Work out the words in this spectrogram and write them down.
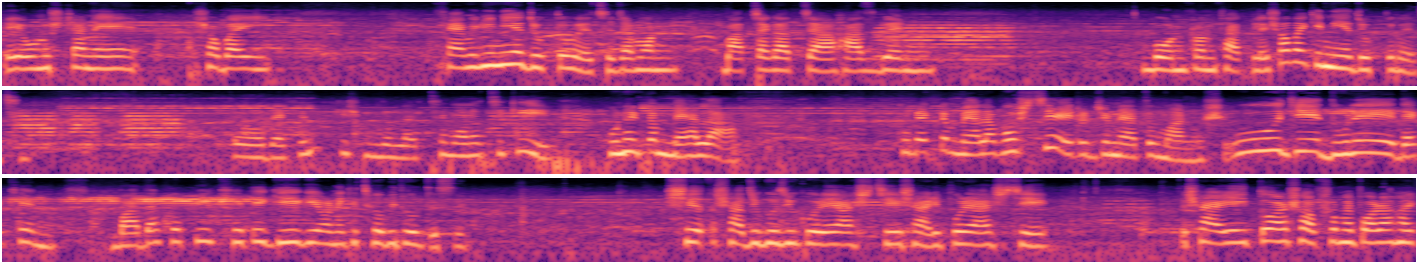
এই অনুষ্ঠানে সবাই ফ্যামিলি নিয়ে যুক্ত হয়েছে। যেমন বাচ্চা কাচ্চা হাজব্যান্ড বোন টোন থাকলে সবাইকে নিয়ে যুক্ত হয়েছে। তো দেখেন কি সুন্দর লাগছে। মনে হচ্ছে কি কোনো একটা মেলা। কোনো একটা মেলা বসছে, এটার জন্য এত মানুষ। ও যে দূরে দেখেন, বাঁধাকপি খেতে গিয়ে গিয়ে অনেকে ছবি তুলতেছে। সে সাজুগুজু করে আসছে, শাড়ি পরে আসছে। শাড়ি তো আর সবসময় পরা হয়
